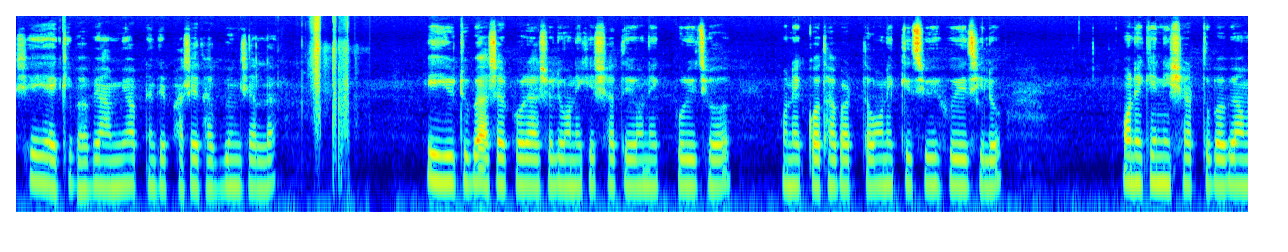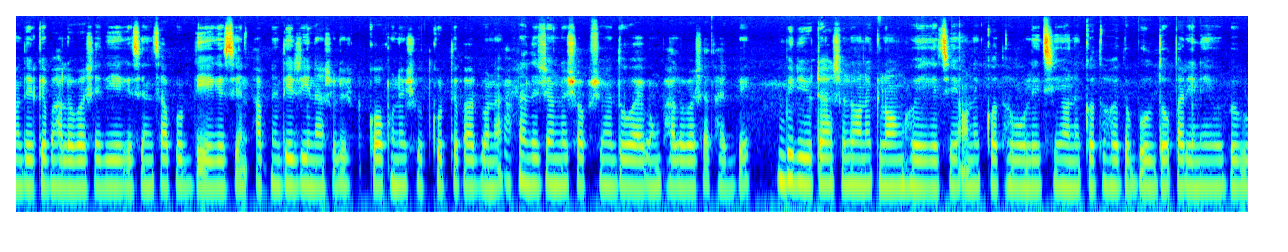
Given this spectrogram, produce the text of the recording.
সেই একইভাবে আমিও আপনাদের পাশে থাকব, ইনশাল্লাহ। এই ইউটিউবে আসার পরে আসলে অনেকের সাথে অনেক পরিচয় অনেক কথাবার্তা, অনেক কিছুই হয়েছিল। অনেকে নিঃস্বার্থভাবে আমাদেরকে ভালোবাসা দিয়ে গেছেন সাপোর্ট দিয়ে গেছেন। আপনাদের ঋণ আসলে কখনোই শোধ করতে পারব না। আপনাদের জন্য সবসময় দোয়া এবং ভালোবাসা থাকবে। ভিডিওটা আসলে অনেক লং হয়ে গেছে। অনেক কথা বলেছি, অনেক কথা হয়তো বলতেও পারিনি, ওইভাবে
